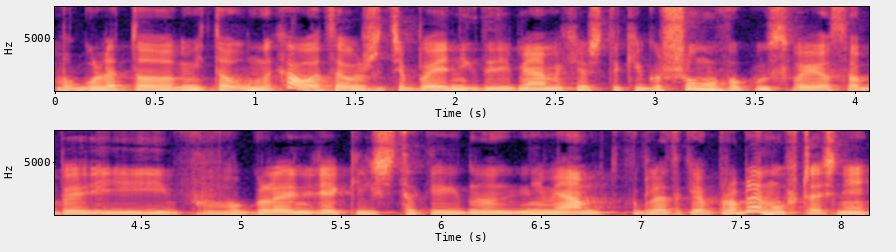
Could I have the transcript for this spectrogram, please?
w ogóle to mi to umykało całe życie, bo ja nigdy nie miałam jakiegoś takiego szumu wokół swojej osoby i, i w ogóle jakiejś takiej, no, nie miałam w ogóle takiego problemu wcześniej,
